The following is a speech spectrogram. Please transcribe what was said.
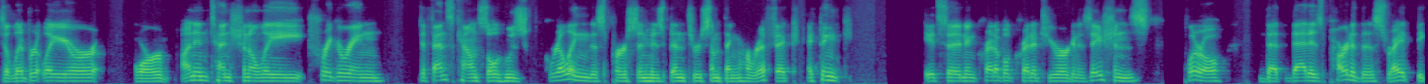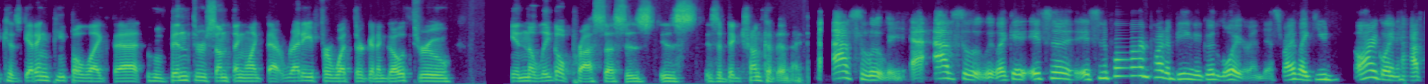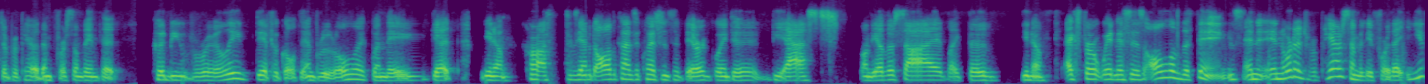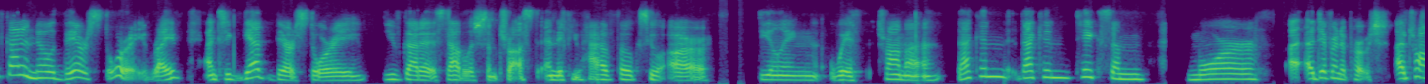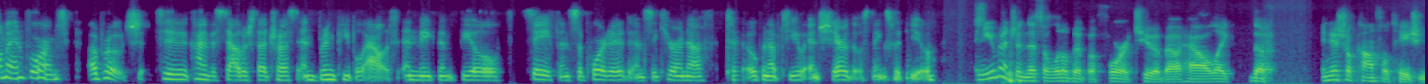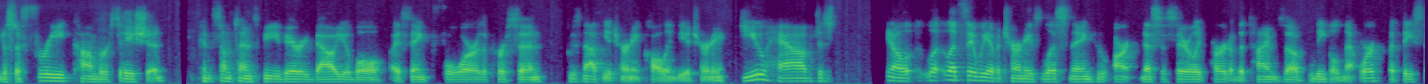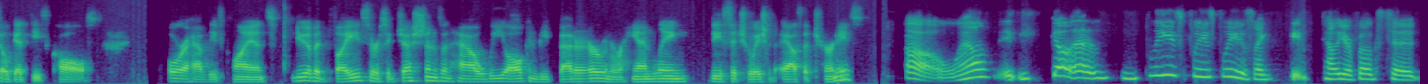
deliberately or or unintentionally triggering defense counsel who's grilling this person who's been through something horrific. I think it's an incredible credit to your organizations, plural, that that is part of this, right? Because getting people like that who've been through something like that ready for what they're going to go through in the legal process is is is a big chunk of it. I think. Absolutely, absolutely. Like it, it's a it's an important part of being a good lawyer in this, right? Like you are going to have to prepare them for something that could be really difficult and brutal, like when they get you know cross examined, all the kinds of questions that they're going to be asked on the other side, like the you know, expert witnesses, all of the things. And in order to prepare somebody for that, you've got to know their story, right? And to get their story, you've got to establish some trust. And if you have folks who are dealing with trauma, that can that can take some more a different approach, a trauma informed approach to kind of establish that trust and bring people out and make them feel safe and supported and secure enough to open up to you and share those things with you. And you mentioned this a little bit before too about how like the initial consultation, just a free conversation, can sometimes be very valuable, I think, for the person who's not the attorney calling the attorney. Do you have just you know, let, us say we have attorneys listening who aren't necessarily part of the Times Up legal network, but they still get these calls or have these clients. Do you have advice or suggestions on how we all can be better when we're handling these situations as attorneys? Oh, well, go, uh, please, please, please, like tell your folks to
